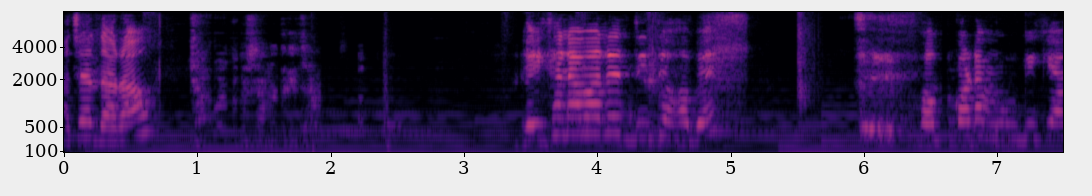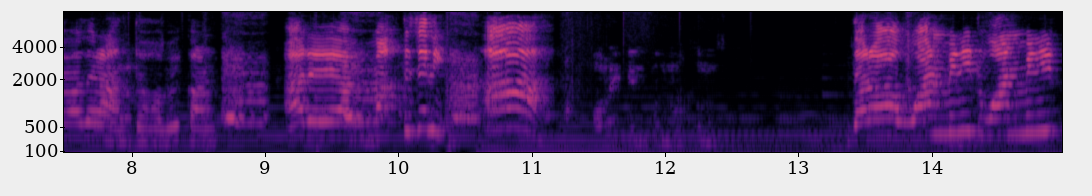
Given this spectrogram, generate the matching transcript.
আচ্ছা দাঁড়াও। এইখানে আমাদের দিতে হবে। সব কটা মুরগিকে আমাদের আনতে হবে, কারণ আরে, আমি মারতে জানি। দাঁড়া one minute one minute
